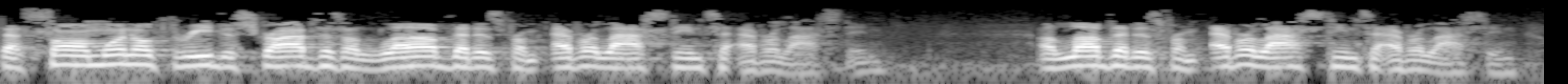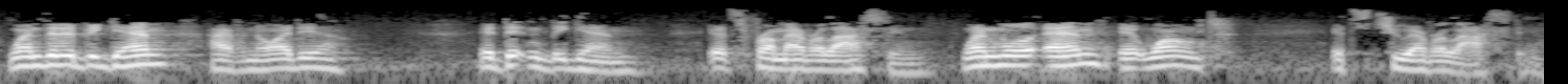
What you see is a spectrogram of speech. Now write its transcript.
that Psalm 103 describes as a love that is from everlasting to everlasting. A love that is from everlasting to everlasting. When did it begin? I have no idea. It didn't begin. It's from everlasting. When will it end? It won't. It's to everlasting.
